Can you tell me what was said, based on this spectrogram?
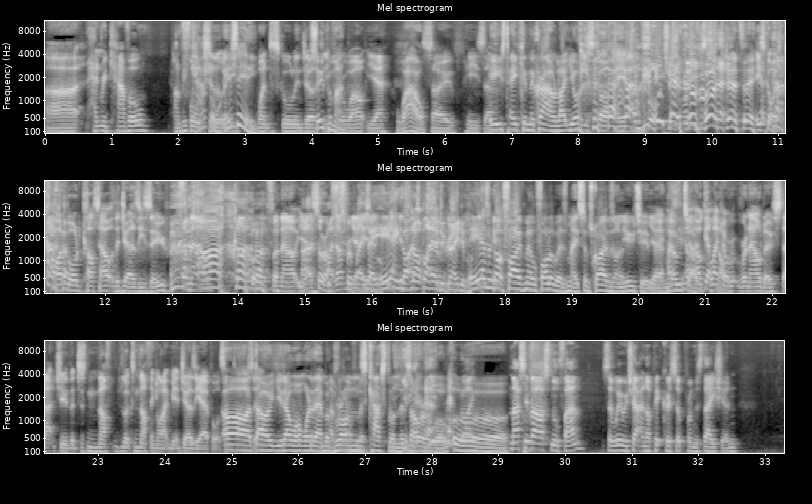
Uh, Henry Cavill. Unfortunately, Cavill, is he? went to school in Jersey Superman. for a while. Yeah. Wow. So he's uh, He's taking the crown like you're. he's got a. Uh, Unfortunately. He's got his cardboard cut out of the Jersey Zoo for now. for now, yeah. That's all right. That's Yeah, yeah. replaceable. Mate, he ain't it's got. not- biodegradable. He hasn't got five mil followers, mate. Subscribers on YouTube. Yeah, mate. No hopefully I'll get like No. a Ronaldo statue that just no, looks nothing like me at Jersey Airport. Oh, sometime don't, you don't want one of them. A That'd bronze cast one that's horrible. Oh. Massive Arsenal fan. So we were chatting. I picked Chris up from the station.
